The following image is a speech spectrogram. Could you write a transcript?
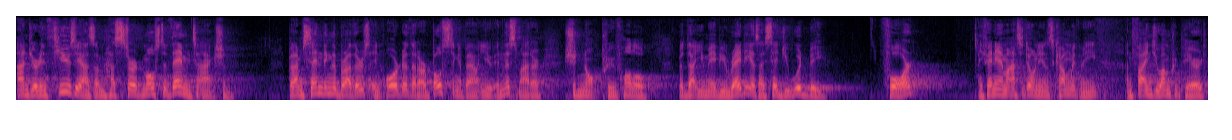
And your enthusiasm has stirred most of them to action. But I'm sending the brothers in order that our boasting about you in this matter should not prove hollow, but that you may be ready as I said you would be. For, if any Macedonians come with me and find you unprepared,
